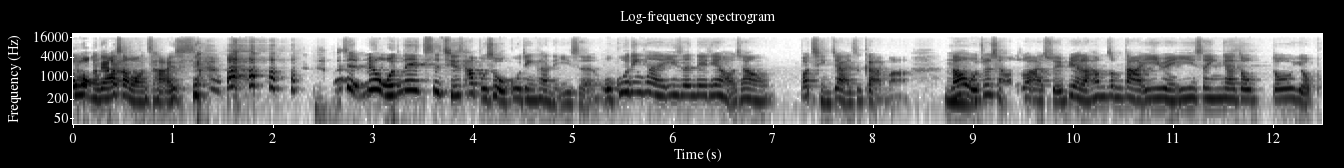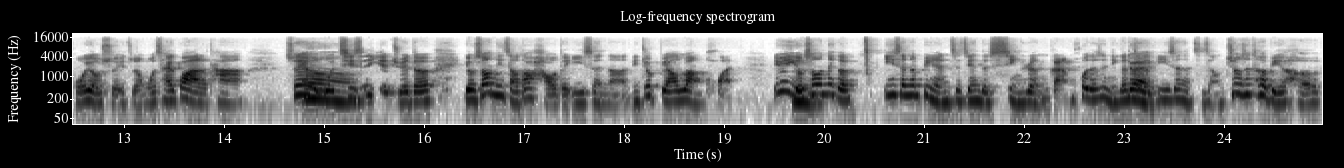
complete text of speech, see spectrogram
有网，等下上网查一下。而且没有，我那一次其实他不是我固定看的医生，我固定看的医生那天好像不知道请假还是干嘛。然后我就想说啊，随便了，他们这么大医院，医生应该都都有颇有水准，我才挂了他。所以我其实也觉得，有时候你找到好的医生呢、啊，你就不要乱换，因为有时候那个医生跟病人之间的信任感，嗯、或者是你跟这个医生的磁场就是特别合。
